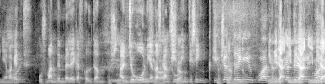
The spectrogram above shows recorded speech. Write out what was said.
i amb aquest Usman Dembélé, que escolta'm, Sí. en jugun i en descanso això- 25, I Això que en treguin quatre, I mira, i mira, i mira,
